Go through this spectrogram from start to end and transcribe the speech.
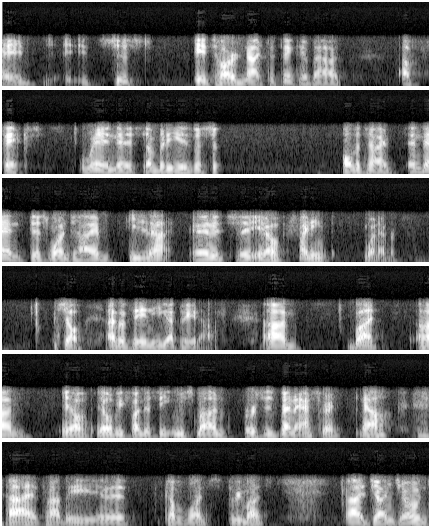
it, it's just it's hard not to think about a fix when somebody is a all the time, and then this one time he's not, and it's uh, you know fighting whatever. So I have a feeling he got paid off, um, but um, you know it'll be fun to see Usman versus Ben Askren now, uh, probably in a couple months, three months. Uh, Jon Jones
